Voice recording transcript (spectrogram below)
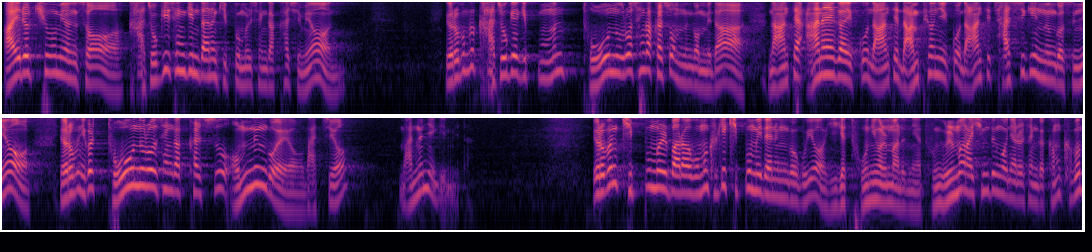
아이를 키우면서 가족이 생긴다는 기쁨을 생각하시면 여러분 그 가족의 기쁨은 돈으로 생각할 수 없는 겁니다. 나한테 아내가 있고 나한테 남편이 있고 나한테 자식이 있는 것은요. 여러분 이걸 돈으로 생각할 수 없는 거예요. 맞지요? 맞는 얘기입니다. 여러분 기쁨을 바라보면 그게 기쁨이 되는 거고요. 이게 돈이 얼마냐, 돈이 얼마나 힘든 거냐를 생각하면 그건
